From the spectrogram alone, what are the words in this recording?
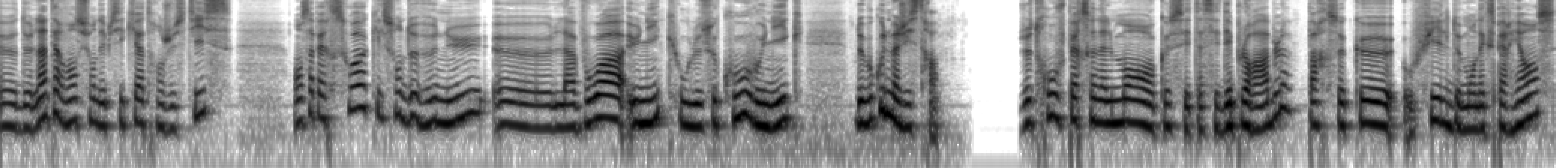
euh, de l'intervention des psychiatres en justice, on s'aperçoit qu'ils sont devenus euh, la voie unique ou le secours unique de beaucoup de magistrats. Je trouve personnellement que c'est assez déplorable parce que, au fil de mon expérience,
